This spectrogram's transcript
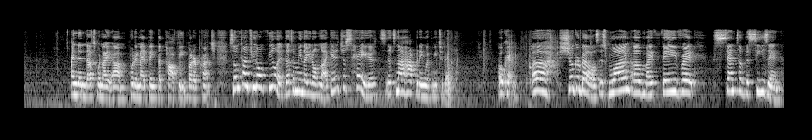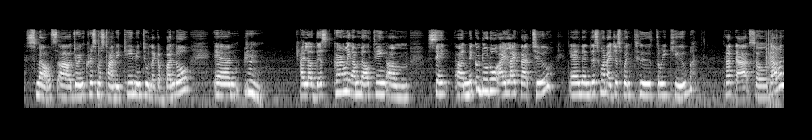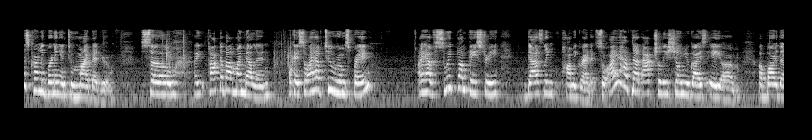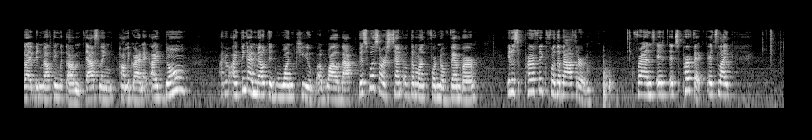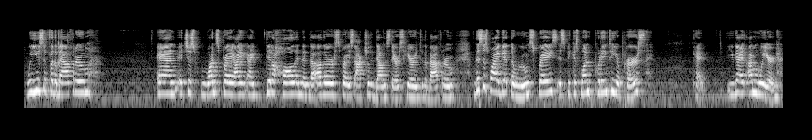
And then that's when I um, put in, I think, the toffee butter crunch. Sometimes you don't feel it. Doesn't mean that you don't like it. It's just, hey, it's, it's not happening with me today. Okay, uh, Sugar Bells is one of my favorite scent of the season smells uh, during Christmas time. It came into like a bundle and I love this. Currently I'm melting um, Saint uh, Nickerdoodle. I like that too. And then this one I just went to 3 cube. Got that. So that one is currently burning into my bedroom. So I talked about my melon. Okay, so I have two room spray. I have sweet plum pastry dazzling pomegranate so i have not actually shown you guys a um, a bar that i've been melting with um dazzling pomegranate i don't i don't i think i melted one cube a while back this was our scent of the month for november it is perfect for the bathroom friends it, it's perfect. It's like we use it for the bathroom and it's just one spray. I, I did a haul and then the other spray is actually downstairs here into the bathroom. This is why I get the room sprays is because one put into your purse. Okay you guys I'm weird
